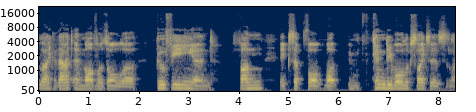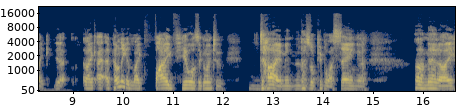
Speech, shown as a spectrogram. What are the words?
like that, and Marvel's all uh, goofy and fun, except for what Infinity War looks like is like yeah, like I, apparently like five heroes are going to die. I mean that's what people are saying. Uh, oh man, I,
